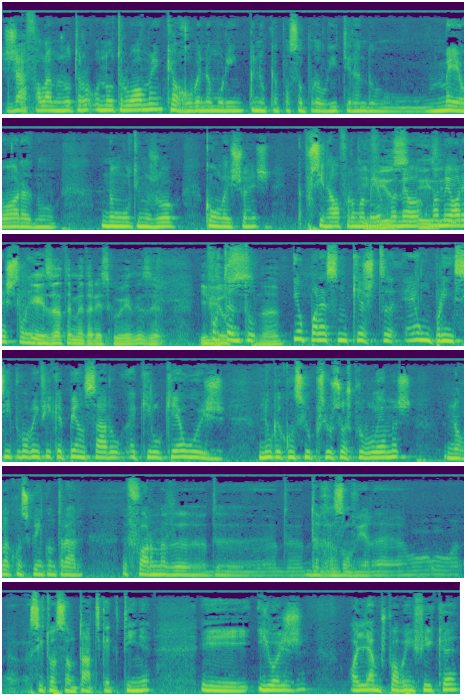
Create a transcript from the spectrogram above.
Já falamos noutro, noutro homem, que é o Ruben Amorim, que nunca passou por ali, tirando meia hora no, num último jogo com Leixões, que por sinal foram uma, meia, uma, meia, uma meia hora excelente. Exatamente, era isso que eu ia dizer. E Portanto, é? eu parece-me que este é um princípio para o Benfica pensar aquilo que é hoje. Nunca conseguiu perceber os seus problemas, nunca conseguiu encontrar a forma de, de, de, de resolver a, a, situação tática que tinha e, e hoje olhamos para o Benfica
